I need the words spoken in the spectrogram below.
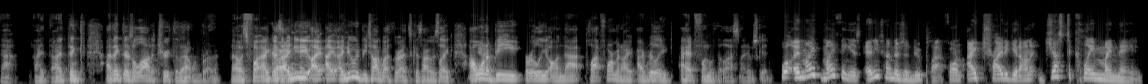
Yeah, i, I think I think there's a lot of truth to that one, brother. That was fun because All I right, knew you, I I- knew we'd be talking about threads because I was like I Yeah. want to be early on that platform and I I really I had fun with it last night. It was good. Well, and my my thing is, anytime there's a new platform, I try to get on it just to claim my name,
